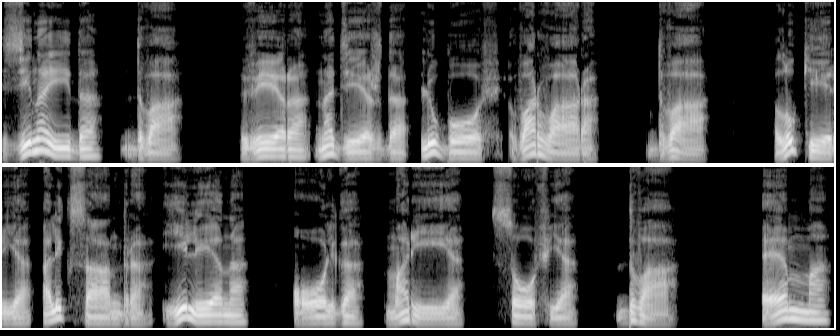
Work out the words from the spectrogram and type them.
Зинаида – два. Вера, Надежда, Любовь, Варвара – два. Лукерья, Александра, Елена, Ольга, Мария, Софья – два. Эмма,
